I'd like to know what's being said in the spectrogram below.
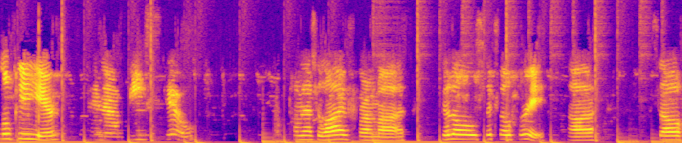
Lil P here, And uh, be still. coming at you live from uh, good old 603. Uh, so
